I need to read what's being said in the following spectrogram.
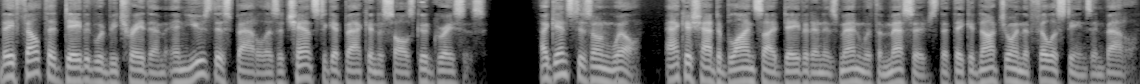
They felt that David would betray them and use this battle as a chance to get back into Saul's good graces. Against his own will, Achish had to blindside David and his men with the message that they could not join the Philistines in battle.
